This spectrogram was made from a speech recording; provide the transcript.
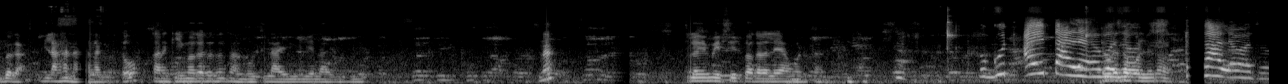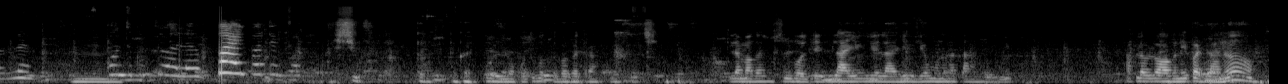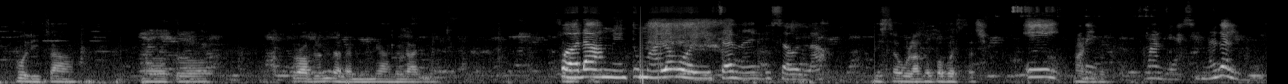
बघा लहान लागला तो. कारण की मग कसं सांगू ती लाईव्ह ये लाईव्ह ये. ना? तुला हे मेसेज बघायला लय आवडतात गुड आई टाळ्या तो कसं वाजव बोलले ना टाळ्या वाजवलं हम्म. कोणतं कोणतं आलं पाय पटेल शिव कर तू कर बोल नको तू फक्त बघत राहा message. तिला मागापासून बोलते लाईव्ह ये लाईव्ह ये म्हणून आता आलो मी आपला व्लॉग नाही पडला ना होलीचा मग प्रॉब्लेम झाला म्हणून मी आलो लाईव्ह पण आम्ही तुम्हाला होळीचा नाही दिसवला दिसता ओळा गप्पा बसतात ए माझी माझी अशी नाही झाली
